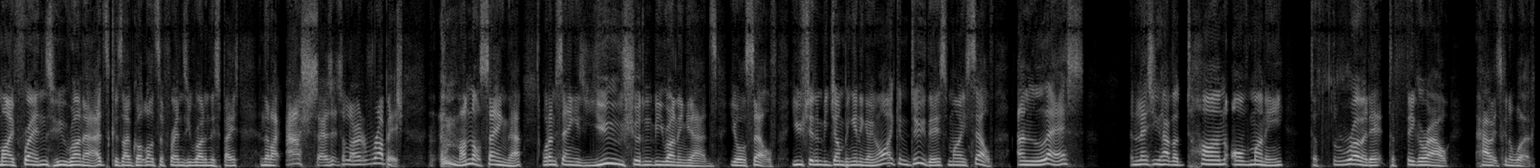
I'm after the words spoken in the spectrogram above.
my friends who run ads because I've got lots of friends who run in this space, and they're like, Ash says it's a load of rubbish. I'm not saying that. What I'm saying is you shouldn't be running ads yourself. You shouldn't be jumping in and going, oh, I can do this myself, unless unless you have a ton of money to throw at it to figure out how it's going to work.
